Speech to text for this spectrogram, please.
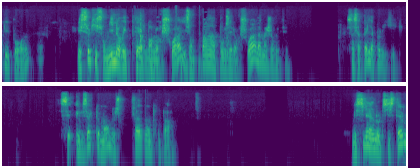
pis pour eux. Et ceux qui sont minoritaires dans leur choix, ils n'ont pas imposé leur choix à la majorité. Ça s'appelle la politique. C'est exactement de ça dont on parle. Mais s'il y a un autre système,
